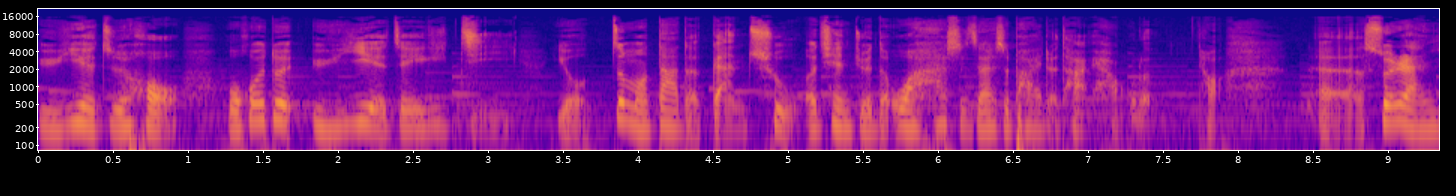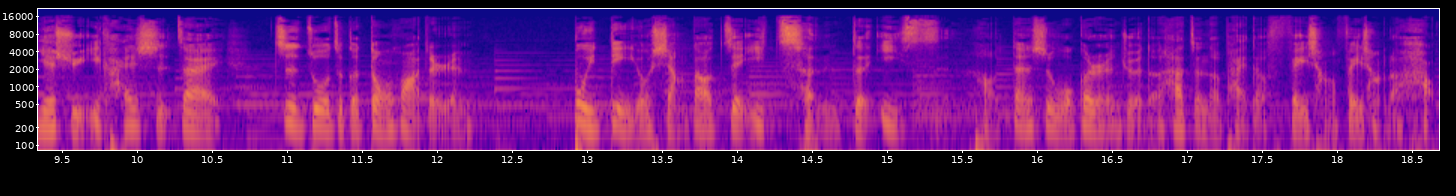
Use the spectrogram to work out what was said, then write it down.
渔业》之后，我会对《渔业》这一集有这么大的感触，而且觉得哇，他实在是拍的太好了。好，呃，虽然也许一开始在制作这个动画的人不一定有想到这一层的意思，好，但是我个人觉得他真的拍的非常非常的好。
